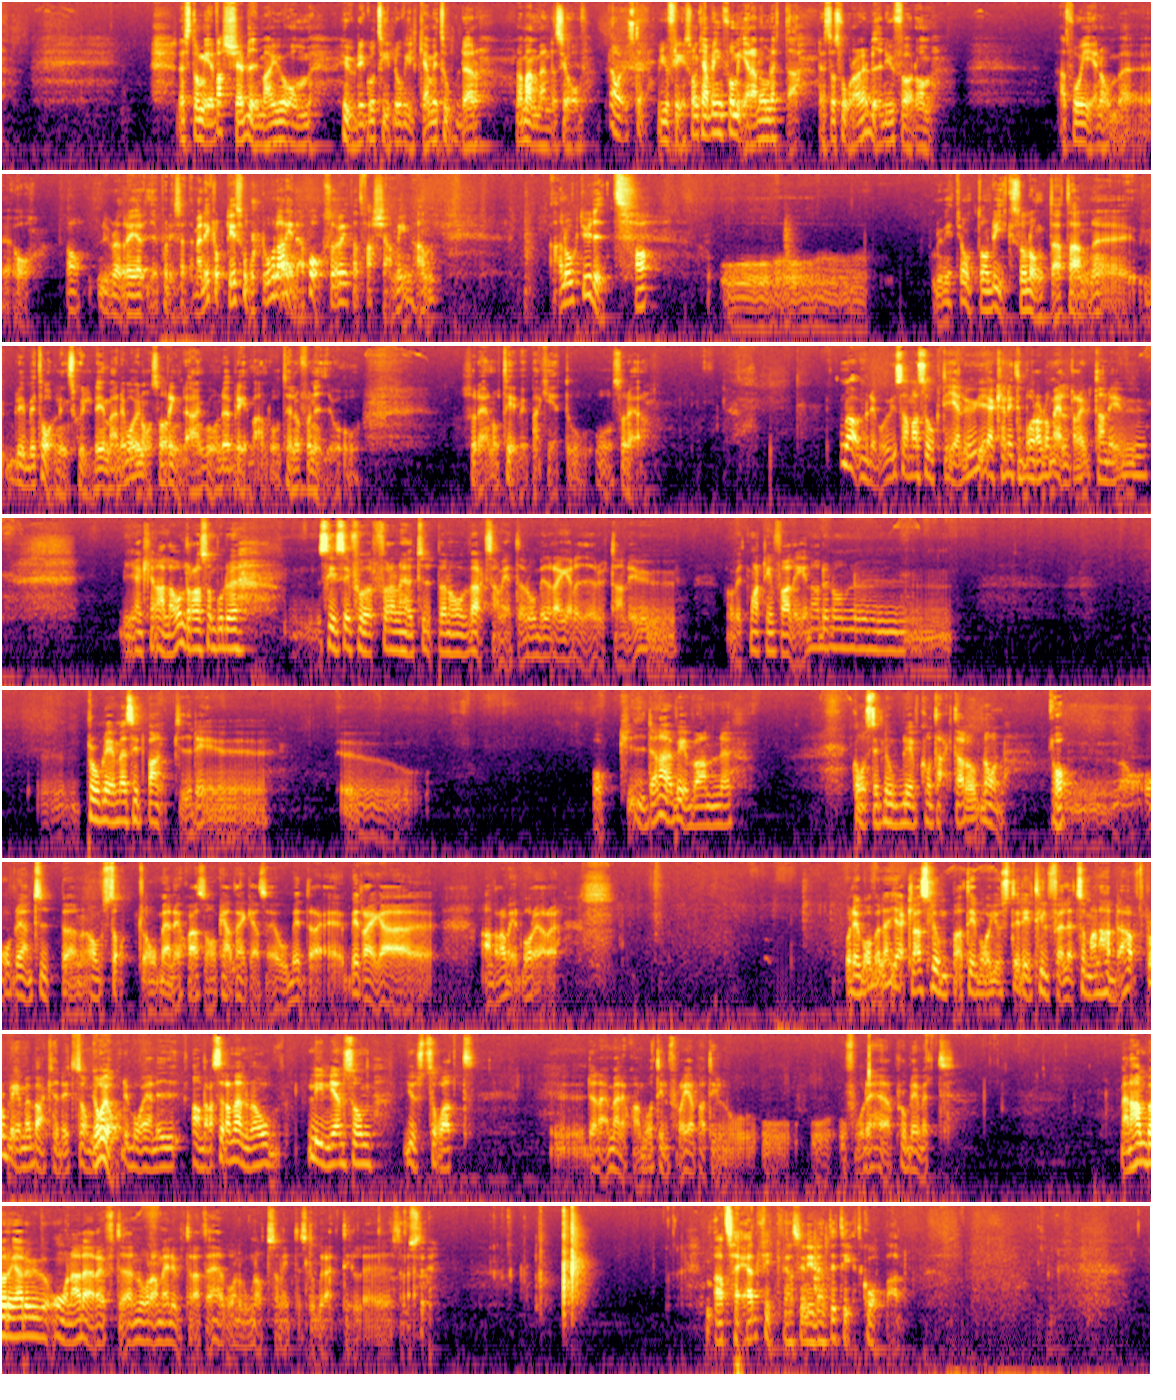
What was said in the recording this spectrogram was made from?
Desto mer varse blir man ju om hur det går till och vilka metoder de använder sig av. Ja, just det. Ju fler som kan bli informerade om detta desto svårare blir det ju för dem att få igenom eh, ja, Ja, lurendrejerier på det sättet. Men det är klart det är svårt att hålla reda på också. Jag vet att farsan min han, han åkte ju dit. ja. Och nu vet jag inte om det gick så långt att han eh, blev betalningsskyldig. Men det var ju någon som ringde angående bredband och telefoni och sådär. Något tv-paket och, och sådär. Ja, men det var ju samma sak. Det gäller ju egentligen inte bara de äldre utan det är ju egentligen alla åldrar som borde se sig för för den här typen av verksamheter och bedrägerier. Utan det är ju, jag vet Martin Fahlén hade någon eh, problem med sitt bank-id. Eh, eh, och i den här vevan eh, konstigt nog blev kontaktad av någon Ja, av den typen av sort av människa som kan tänka sig att bedrä, bedräga eh, andra medborgare. Och det var väl en jäkla slump att det var just i det tillfället som man hade haft problem med BankID. Som Ja, ja. Det var en i andra sidan änden av linjen som just så att eh, den här människan var till för att hjälpa till och, och, och, och få det här problemet men han började ju ordna där efter några minuter att det här var nog något som inte stod rätt till. eh, sådär. Mats Härd fick väl sin identitet kapad.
